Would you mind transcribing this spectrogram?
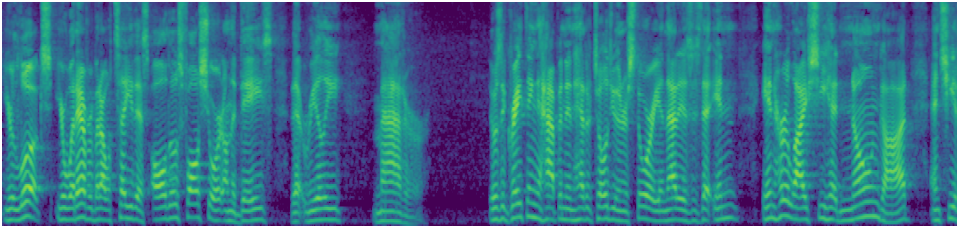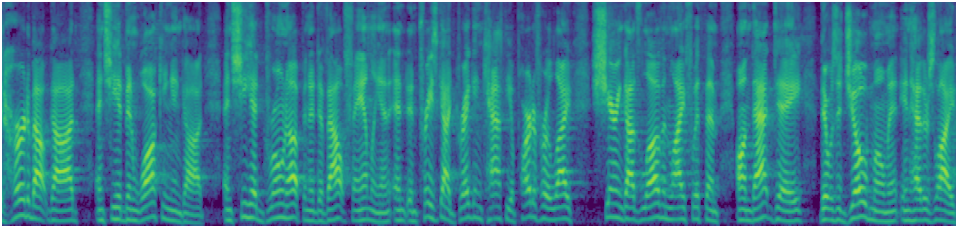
your looks, your whatever. But I will tell you this all those fall short on the days that really matter. There was a great thing that happened, and Heather told you in her story, and that is, is that in, in her life, she had known God and she had heard about God and she had been walking in God and she had grown up in a devout family. And, and, and praise God, Greg and Kathy, a part of her life, sharing God's love and life with them. On that day, there was a Job moment in Heather's life.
